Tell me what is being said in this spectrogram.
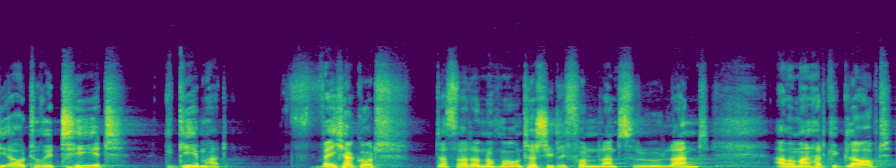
die Autorität gegeben hat. Welcher Gott, das war dann nochmal unterschiedlich von Land zu Land, aber man hat geglaubt,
